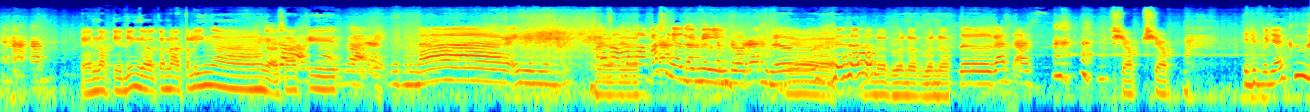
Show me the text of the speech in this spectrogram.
Enak kan? enak jadi nggak kena telinga, nggak sakit. Enggak, gini. Nah, kayak gini. Kan Iya, kamu iya. ngapa tinggal Nggak gini? Kendoran gitu. Ya, benar benar benar. Tuh kan as. Siap siap. Jadi punya aku.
